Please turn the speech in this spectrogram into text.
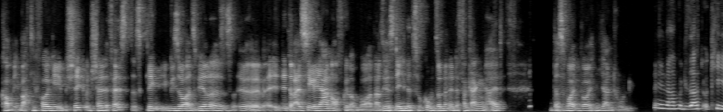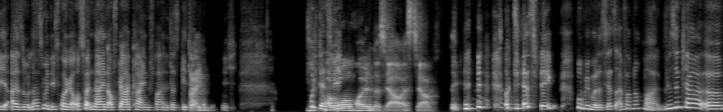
komm, ich mache die Folge eben schick und stelle fest, das klingt irgendwie so, als wäre es äh, in den 30er Jahren aufgenommen worden. Also jetzt nicht in der Zukunft, sondern in der Vergangenheit. Das wollten wir euch nicht antun. Nee, da haben wir gesagt, okay, also lassen wir die Folge ausfallen. Nein, auf gar keinen Fall. Das geht ja überhaupt nicht. Die und deswegen, Follower wollen das ja, weißt ja. und deswegen probieren wir das jetzt einfach nochmal. Wir sind ja äh,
